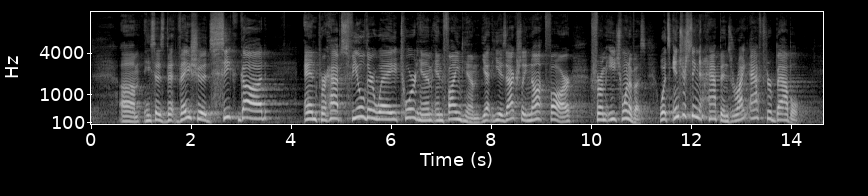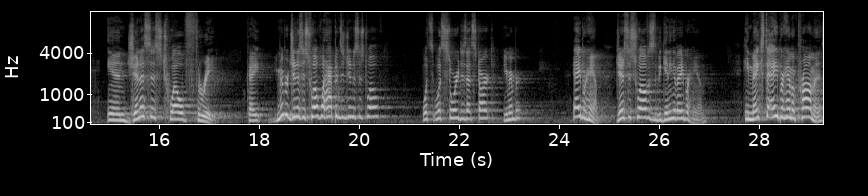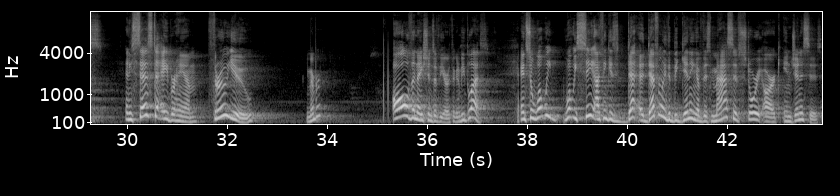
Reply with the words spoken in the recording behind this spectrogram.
Um, he says that they should seek God and perhaps feel their way toward him and find him, yet he is actually not far from each one of us. What's interesting that happens right after Babel in Genesis 12 3. Okay, you remember Genesis 12? What happens in Genesis 12? What's, what story does that start? Do you remember? Abraham. Genesis 12 is the beginning of Abraham. He makes to Abraham a promise, and he says to Abraham, through you, you remember? All the nations of the earth are going to be blessed. And so, what we, what we see, I think, is de- uh, definitely the beginning of this massive story arc in Genesis.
